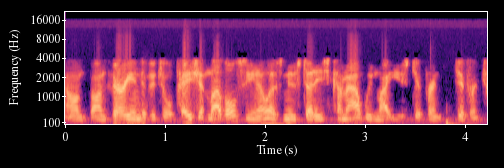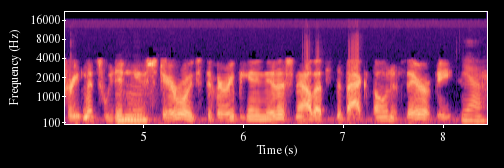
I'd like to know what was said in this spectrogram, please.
on, on very individual patient levels. You know, as new studies come out, we might use different different treatments. We didn't Mhm. use steroids at the very beginning of this. Now that's the backbone of therapy. Yeah.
